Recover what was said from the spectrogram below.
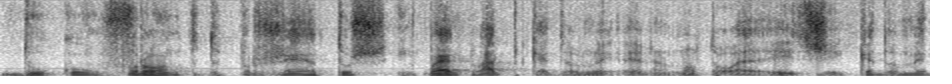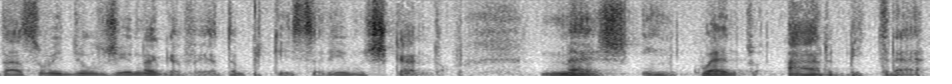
do confronto de projetos, enquanto lá, porque eu não estou a exigir que cada um meta a sua ideologia na gaveta, porque isso seria um escândalo, mas enquanto árbitra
